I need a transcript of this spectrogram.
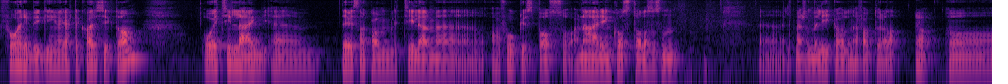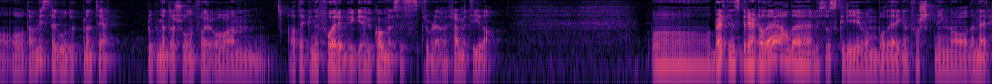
forebygging av hjerte-karsykdom. Og i tillegg eh, det vi snakka om litt tidligere med å ha fokus på også ernæring, kosthold, altså sånn eh, litt mer sånn vedlikeholdende faktorer, da. Ja. Og, og de viste god dokumentert, dokumentasjon for å, um, at det kunne forebygge hukommelsesproblemer frem i tid. da. Og ble helt inspirert av det. Jeg hadde lyst til å skrive om både egen forskning og det mer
